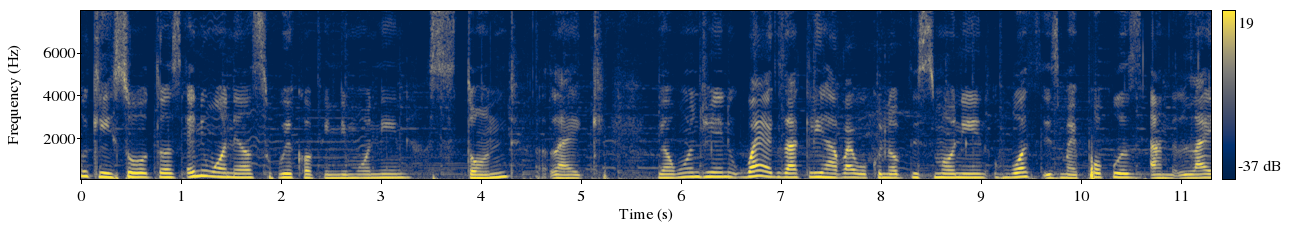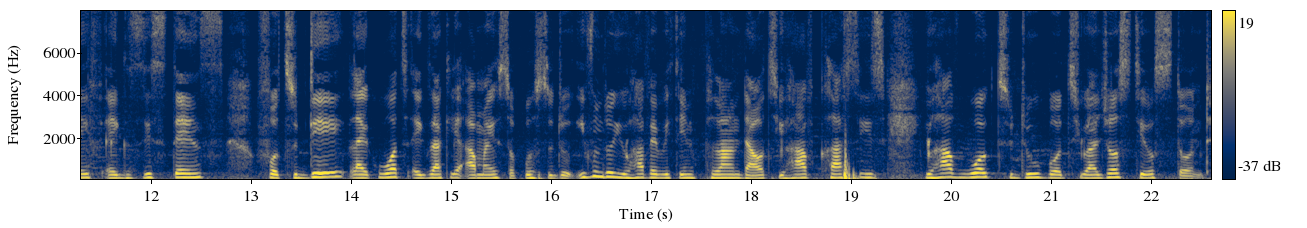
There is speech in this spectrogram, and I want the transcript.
Okay, so, does anyone else wake up in the morning stunned? Like, you are wondering why exactly have I woken up this morning? What is my purpose and life existence for today? Like, what exactly am I supposed to do? Even though you have everything planned out, you have classes, you have work to do, but you are just still stunned.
